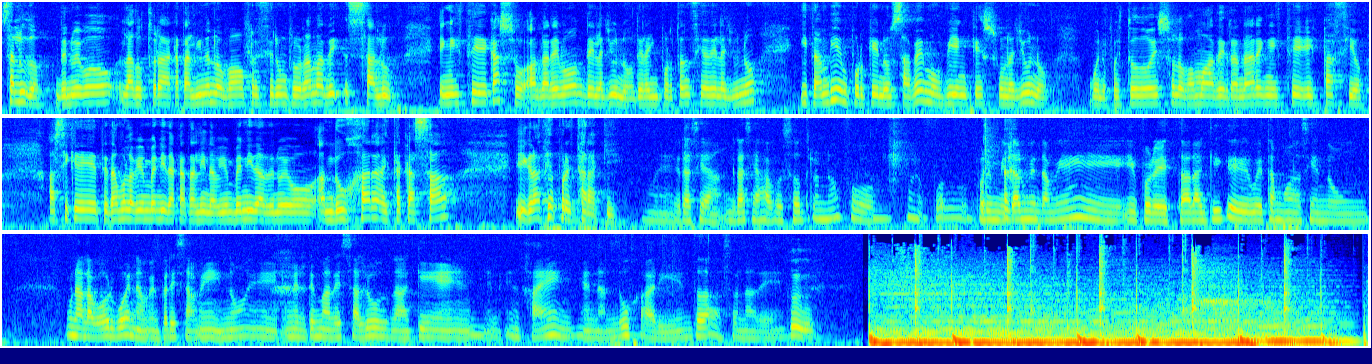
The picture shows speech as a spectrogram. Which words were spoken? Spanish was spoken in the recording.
Saludos. De nuevo, la doctora Catalina nos va a ofrecer un programa de salud. En este caso hablaremos del ayuno, de la importancia del ayuno y también porque no sabemos bien qué es un ayuno. Bueno, pues todo eso lo vamos a desgranar en este espacio. Así que te damos la bienvenida, Catalina. Bienvenida de nuevo a Andújar, a esta casa, y gracias por estar aquí. Gracias, gracias a vosotros ¿no? por, bueno, por, invitarme también y, por estar aquí, que estamos haciendo un, una labor buena, me parece a mí, ¿no? Eh, en, el tema de salud aquí en, Jaén, en Andújar y en toda la zona de... Mm.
